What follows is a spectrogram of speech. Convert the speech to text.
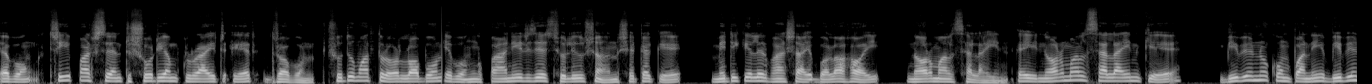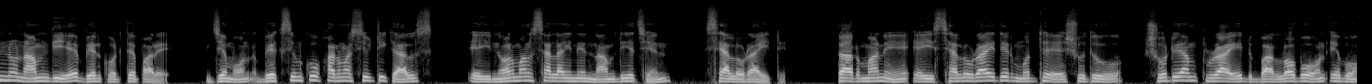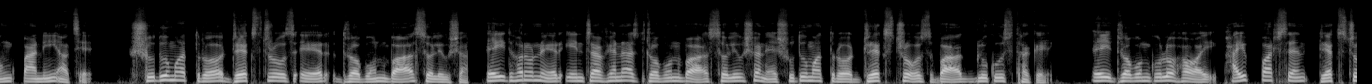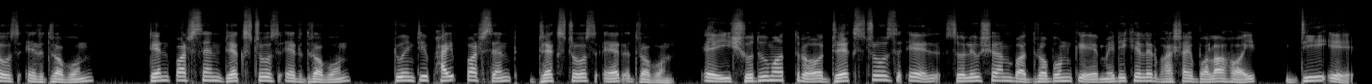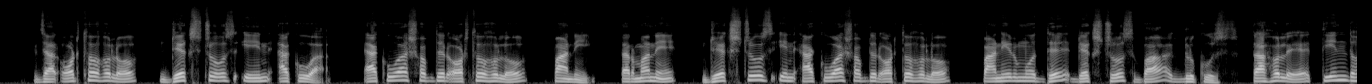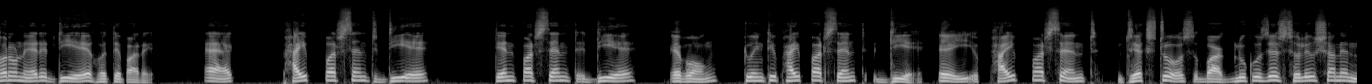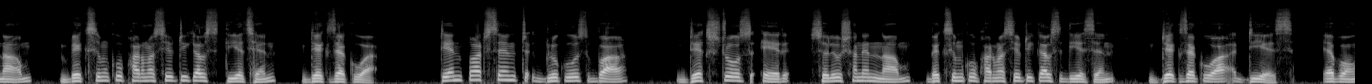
এবং থ্রি পার্সেন্ট সোডিয়াম ক্লোরাইড এর দ্রবণ। শুধুমাত্র লবণ এবং পানির যে সলিউশন সেটাকে মেডিকেলের ভাষায় বলা হয় নর্মাল স্যালাইন এই নর্মাল স্যালাইনকে বিভিন্ন কোম্পানি বিভিন্ন নাম দিয়ে বের করতে পারে। যেমন বেক্সিমকো ফার্মাসিউটিক্যালস এই নর্মাল স্যালাইনের নাম দিয়েছেন স্যালোরাইড। তার মানে এই স্যালোরাইডের মধ্যে শুধু সোডিয়াম ক্লোরাইড বা লবণ এবং পানি আছে। শুধুমাত্র ডেক্সট্রোজ এর দ্রবণ বা সলিউশন। এই ধরনের ইন্ট্রাভেনাস দ্রবণ বা সলিউশনে শুধুমাত্র ডেক্সট্রোজ বা গ্লুকোজ থাকে। এই দ্রবণগুলো হয় ফাইভ পার্সেন্ট ডেক্সট্রোজ এর দ্রবণ, টেন পার্সেন্ট ডেক্সট্রোজ এর দ্রবণ, টোয়েন্টি ফাইভ পার্সেন্ট ডেক্সট্রোজ এর দ্রবণ। এই শুধুমাত্র ডেক্সট্রোজ এর সলিউশন বা দ্রবণকে মেডিকেলের ভাষায় বলা হয় ডিএ যার অর্থ হল ডেক্সট্রোজ ইন অ্যাকুয়া অ্যাকুয়া শব্দের অর্থ হল পানি। তার মানে ডেক্সট্রোজ ইন অ্যাকুয়া শব্দের অর্থ হল পানির মধ্যে ডেক্সট্রোজ বা গ্লুকোজ তাহলে তিন ধরনের ডিএ হতে পারে। এক five percent DA ten percent DA এবং টোয়েন্টি ফাইভ পারসেন্ট ডিএ এই ফাইভ পারসেন্ট ডেক্সট্রোজ বা গ্লুকোজের সলিউশনের নাম বেক্সিমকো ফার্মাসিউটিক্যালস দিয়েছেন ডেক্সাকুয়া। টেন পারসেন্ট গ্লুকোজ বা ডেক্সট্রোজ এর সলিউশনের নাম বেক্সিমকো ফার্মাসিউটিক্যালস দিয়েছেন ডেক্সাকুয়া ডিএস এবং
